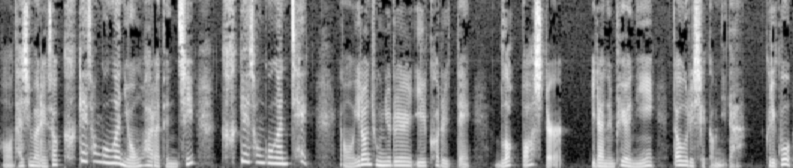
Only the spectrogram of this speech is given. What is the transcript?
어, 다시 말해서 크게 성공한 영화라든지 크게 성공한 책, 어, 이런 종류를 일컬을 때 blockbuster 이라는 표현이 떠오르실 겁니다. 그리고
